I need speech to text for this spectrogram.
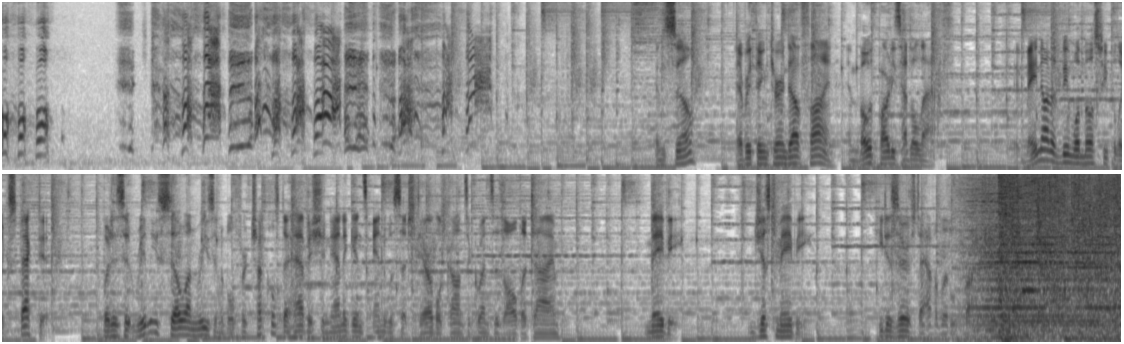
And so, everything turned out fine, and both parties had a laugh. It may not have been what most people expected, but is it really so unreasonable for Chuckles to have his shenanigans end with such terrible consequences all the time? Maybe, just maybe, he deserves to have a little fun.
